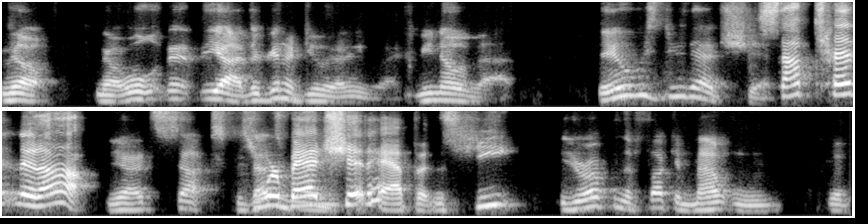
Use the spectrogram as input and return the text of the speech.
No, no. Well, th- yeah, they're gonna do it anyway. We know that. They always do that shit. Stop tenting it up. Yeah, it sucks. It's where bad shit happens. Heat. You're up in the fucking mountain with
